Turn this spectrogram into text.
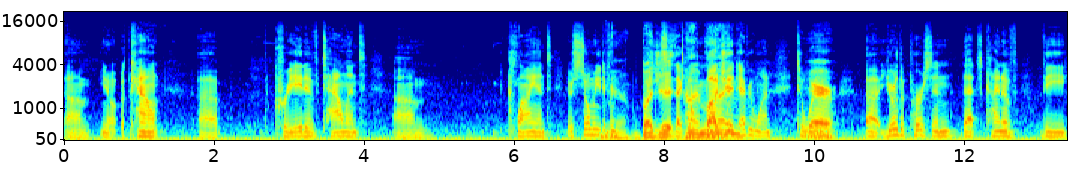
um, you know, account, uh, creative talent, um, client. There's so many different Yeah. Budget, pieces that go timeline. budget, everyone, to where uh, you're the person that's kind of the.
